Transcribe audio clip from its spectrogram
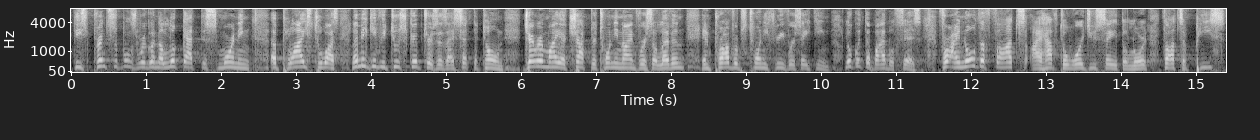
These principles we're going to look at this morning applies to us. Let me give you two scriptures as I set the tone. Jeremiah chapter 29 verse 11 and Proverbs 23 verse 18. Look what the Bible says. For I know the thoughts I have towards you, saith the Lord, thoughts of peace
